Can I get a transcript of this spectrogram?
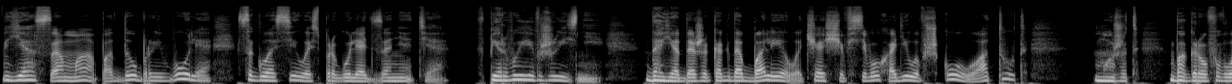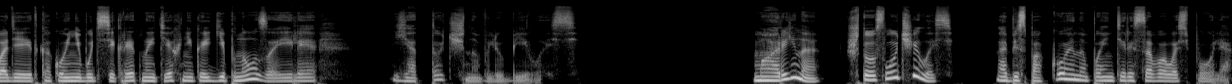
Я сама по доброй воле согласилась прогулять занятия. Впервые в жизни. Да я даже когда болела, чаще всего ходила в школу, а тут... Может, Багров владеет какой-нибудь секретной техникой гипноза или... Я точно влюбилась. «Марина, что случилось?» Обеспокоенно поинтересовалась Поля.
